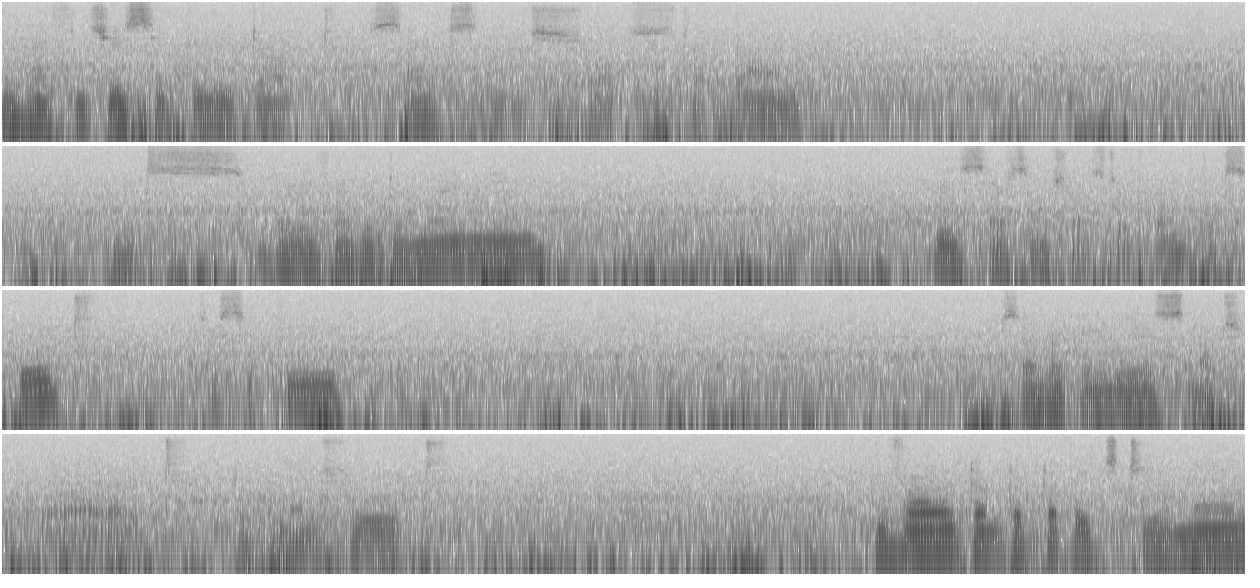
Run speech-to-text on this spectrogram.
we have gcp dot sites and shops.com let's verify the domain name. These sites and shops.com that's good. Gcp server alias not required. Document root. Var www.html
